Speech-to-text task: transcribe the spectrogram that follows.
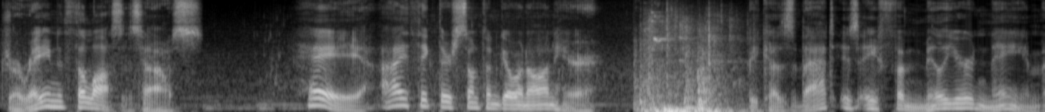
Drarayne Thelas's house. Hey, I think there's something going on here. Because that is a familiar name.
